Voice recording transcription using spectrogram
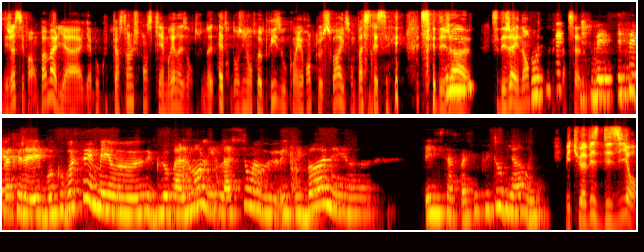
déjà c'est vraiment pas mal. Il y a il y a beaucoup de personnes, je pense, qui aimeraient être dans une entreprise où quand ils rentrent le soir, ils sont pas stressés. c'est déjà Oui. c'est déjà énorme pour de personnes. Je pouvais être stressée parce que j'avais beaucoup bossé, mais euh, globalement, les relations euh, étaient bonnes et, euh, et ça se passait plutôt bien, oui. Mais tu avais ce désir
